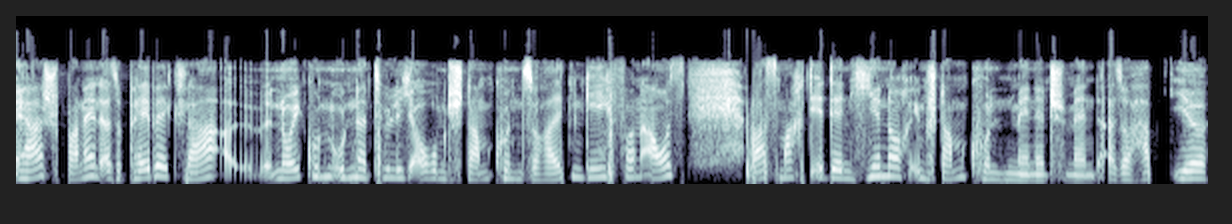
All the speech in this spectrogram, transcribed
Ja, spannend. Also Payback, klar, äh, Neukunden und natürlich auch um die Stammkunden zu halten, gehe ich von aus. Was macht ihr denn hier noch im Stammkundenmanagement? Also habt ihr,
